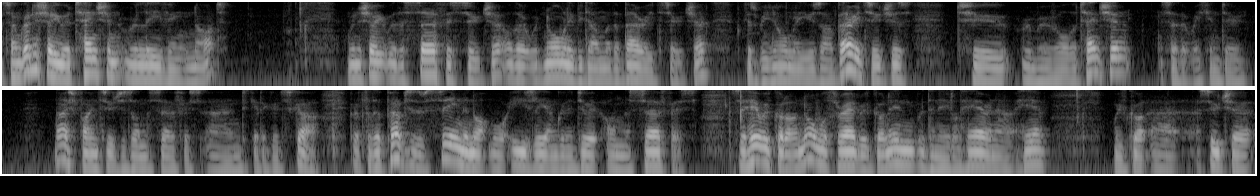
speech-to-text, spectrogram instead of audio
So I'm going to show you a tension relieving knot. I'm going to show you it with a surface suture, although it would normally be done with a buried suture because we normally use our buried sutures to remove all the tension so that we can do nice fine sutures on the surface and get a good scar. But for the purposes of seeing the knot more easily, I'm going to do it on the surface. So here we've got our normal thread, we've gone in with the needle here and out here. We've got a, a suture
